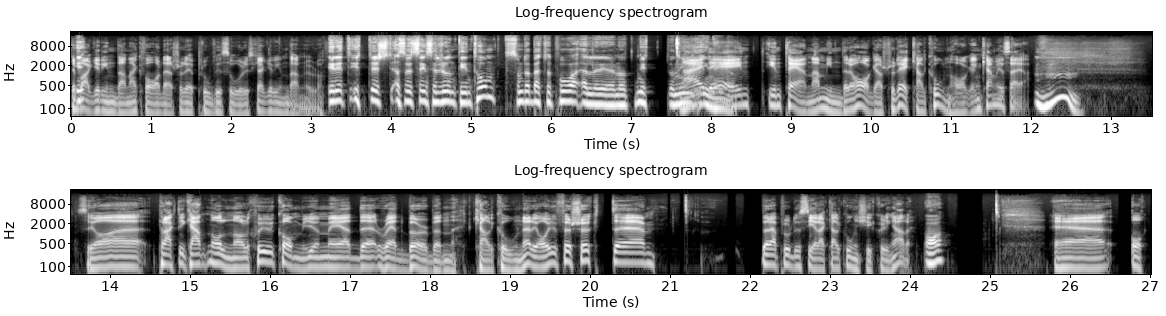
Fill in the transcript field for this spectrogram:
Det är Är- bara grindarna kvar där så det är provisoriska grindar nu då. Är det ett ytterst, alltså ett stängsel runt i en tomt som du har bättrat på eller är det något nytt? Nej, det är in, interna mindre hagar, så det är kalkonhagen kan vi säga. Så jag, eh, praktikant 007 kom ju med eh, Red Bourbon kalkoner. Jag har ju försökt eh, börja producera kalkonkycklingar. Ja. Eh, och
